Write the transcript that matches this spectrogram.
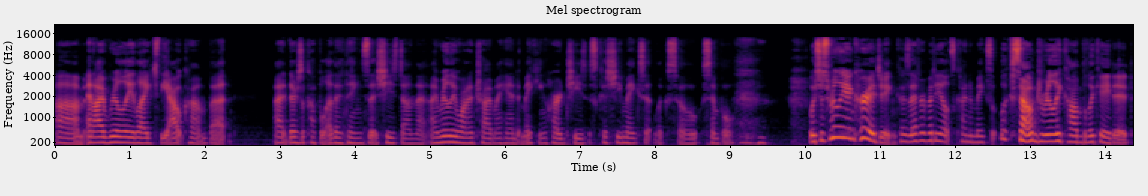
um, and i really liked the outcome but I, there's a couple other things that she's done that I really want to try my hand at making hard cheeses because she makes it look so simple, which is really encouraging because everybody else kind of makes it look sound really complicated.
